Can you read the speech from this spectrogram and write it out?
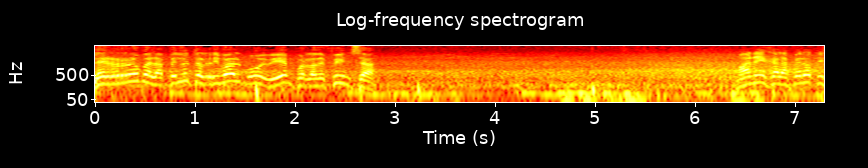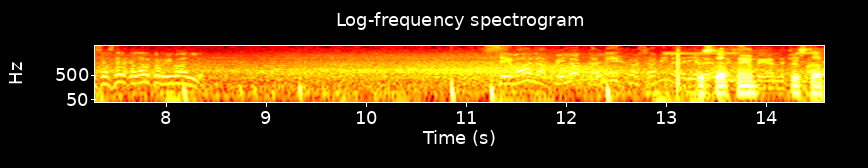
Le roba la pelota al rival. Muy bien por la defensa. Maneja la pelota y se acerca al arco rival. Se va la pelota lejos. A mí me daría Good stuff, vergüenza fam. pegarle Good tan stuff.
